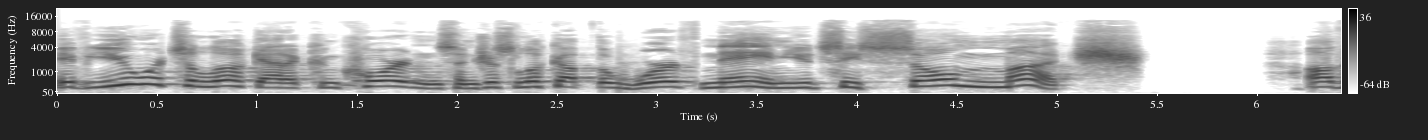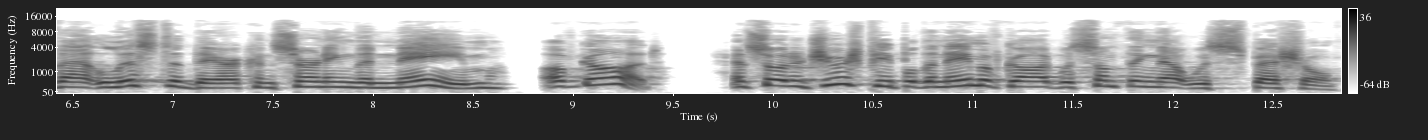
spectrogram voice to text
If you were to look at a concordance and just look up the word name, you'd see so much of that listed there concerning the name of God. And so to Jewish people, the name of God was something that was special.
